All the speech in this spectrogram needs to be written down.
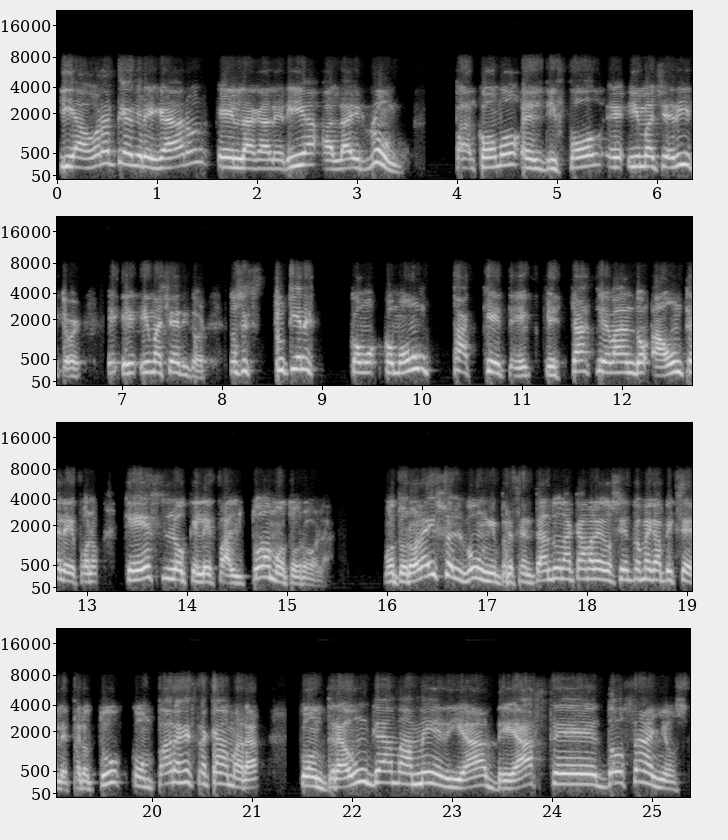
Y ahora te agregaron en la galería a Lightroom como el default eh, image editor, image editor. Entonces, tú tienes como, como un paquete que estás llevando a un teléfono que es lo que le faltó a Motorola. Motorola hizo el boom y presentando una cámara de 200 megapíxeles, pero tú comparas esta cámara contra un gama media de hace dos años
